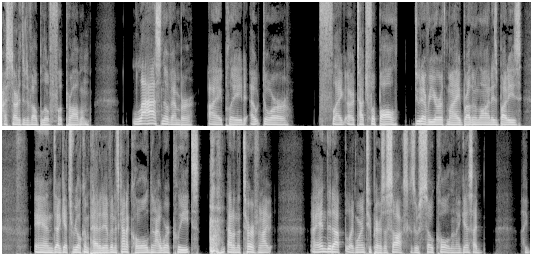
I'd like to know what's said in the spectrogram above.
I started to develop a little foot problem. Last November, I played outdoor flag or uh, touch football, do it every year with my brother in law and his buddies and it gets real competitive and it's kind of cold and I wear cleats out on the turf and I I ended up like wearing two pairs of socks because it was so cold and I guess I I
